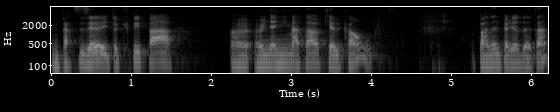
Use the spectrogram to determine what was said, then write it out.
une partie des élèves est occupée par un, animateur quelconque pendant une période de temps.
